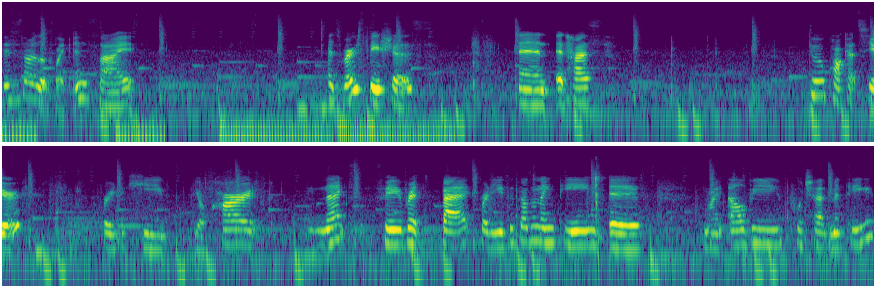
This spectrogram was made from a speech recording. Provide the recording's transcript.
This is how it looks like inside. It's very spacious and it has two pockets here for you to keep your card. Next favorite bag for the 2019 is my LV Pochette Métis.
